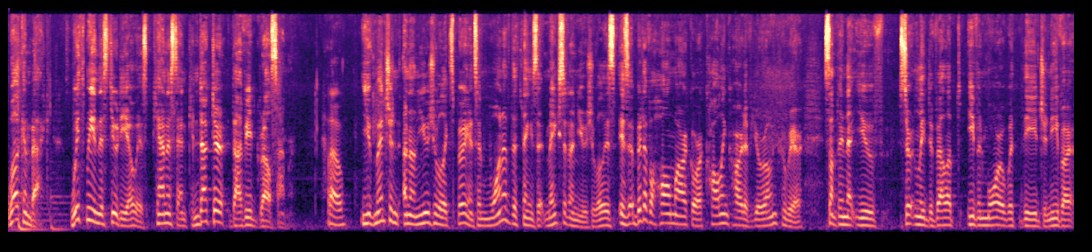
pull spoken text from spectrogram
Welcome back. With me in the studio is pianist and conductor David Greilsammer. Hello. You've mentioned an unusual experience, and one of the things that makes it unusual is, is a bit of a hallmark or a calling card of your own career, something that you've certainly developed even more with the Geneva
